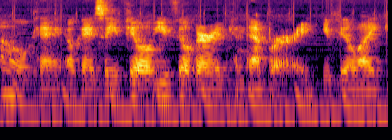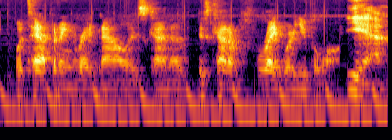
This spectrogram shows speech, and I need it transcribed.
Oh, okay. Okay, so you feel you feel very contemporary. You feel like what's happening right now is kind of is kind of right where you belong. Yeah.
